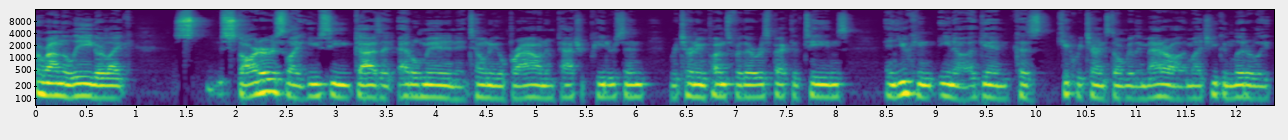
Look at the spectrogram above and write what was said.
around the league are like s- starters. Like you see guys like Edelman and Antonio Brown and Patrick Peterson returning punts for their respective teams. And you can, you know, again, because kick returns don't really matter all that much, you can literally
